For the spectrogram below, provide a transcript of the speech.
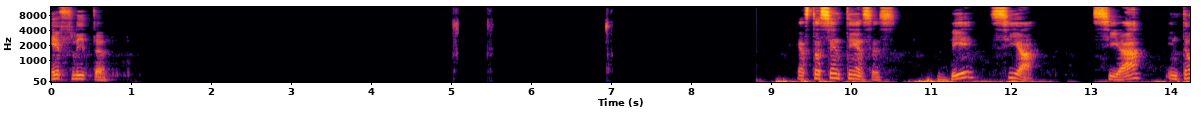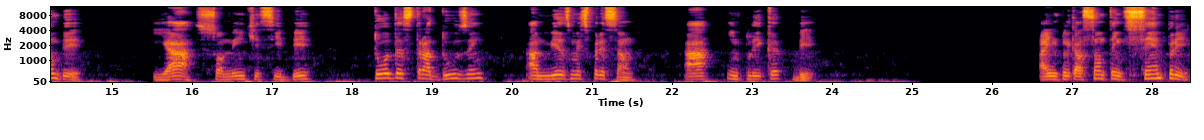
Reflita. Estas sentenças B se A, se A, então B, e A somente se B, todas traduzem a mesma expressão. A implica B a implicação tem sempre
